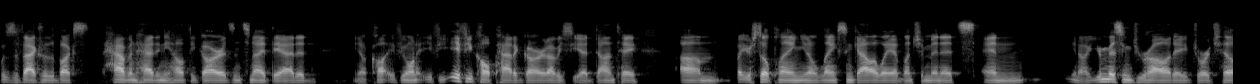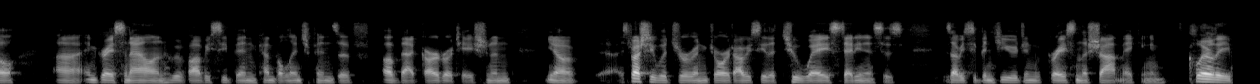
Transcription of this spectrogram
was the fact that the Bucks haven't had any healthy guards, and tonight they added, you know, call, if you want to, if you if you call Pat a guard, obviously you had Donte, um, but you're still playing, you know, Langston Galloway a bunch of minutes, and you know you're missing Jrue Holiday, George Hill, uh, and Grayson Allen, who have obviously been kind of the linchpins of of that guard rotation, and you know especially with Jrue and George, obviously the two way steadiness is has obviously been huge, and with Grace and the shot making, and clearly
